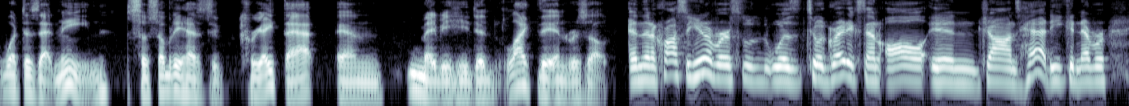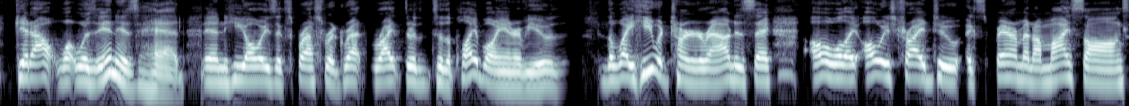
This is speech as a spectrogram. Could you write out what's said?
what does that mean? So somebody has to create that and maybe he did like the end result. And then across the universe was to a great extent all in John's head. He could never get out what was in his head. And he always expressed regret right through to the Playboy interview. The way he would turn it around is say, Oh, well, I always tried to experiment on my songs,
